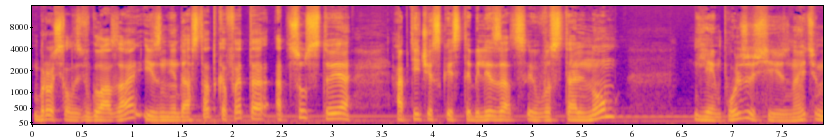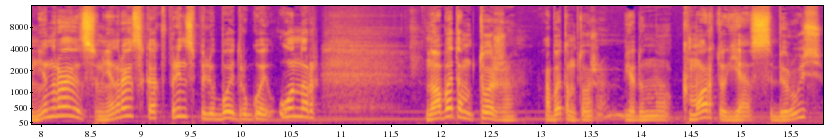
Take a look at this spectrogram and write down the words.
бросилось в глаза из недостатков, это отсутствие оптической стабилизации. В остальном я им пользуюсь, и, знаете, мне нравится. Мне нравится, как, в принципе, любой другой Honor. Но об этом тоже, об этом тоже. Я думаю, к марту я соберусь,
